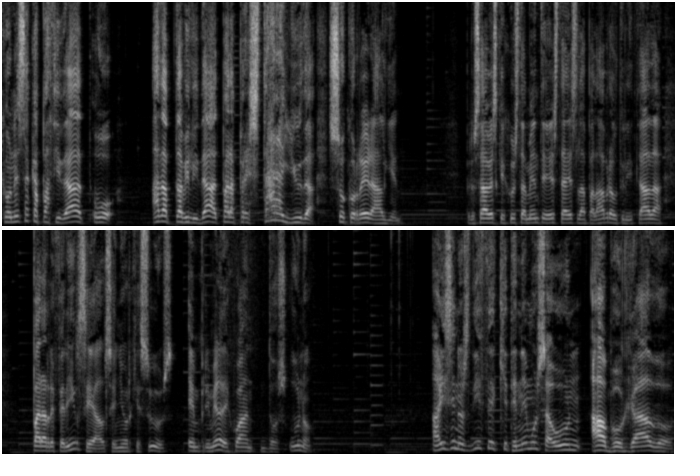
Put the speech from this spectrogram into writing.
con esa capacidad o adaptabilidad para prestar ayuda, socorrer a alguien. Pero sabes que justamente esta es la palabra utilizada para referirse al Señor Jesús en 1 de Juan 2.1. Ahí se nos dice que tenemos a un abogado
